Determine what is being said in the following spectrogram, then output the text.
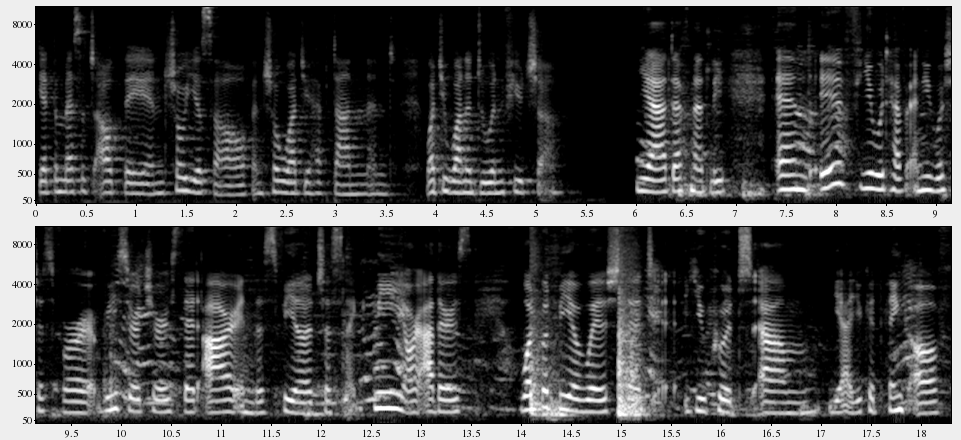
get the message out there and show yourself and show what you have done and what you want to do in future. Yeah, definitely. And if you would have any wishes for researchers that are in this field, just like me or others, what would be a wish that you could um, yeah you could think of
